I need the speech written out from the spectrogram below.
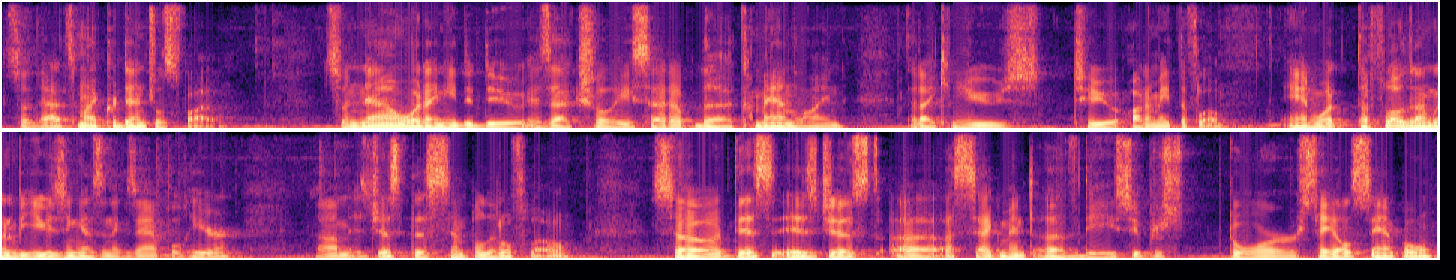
so that's my credentials file. So now what I need to do is actually set up the command line that I can use to automate the flow. And what the flow that I'm going to be using as an example here um, is just this simple little flow. So this is just a, a segment of the Superstore sales sample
